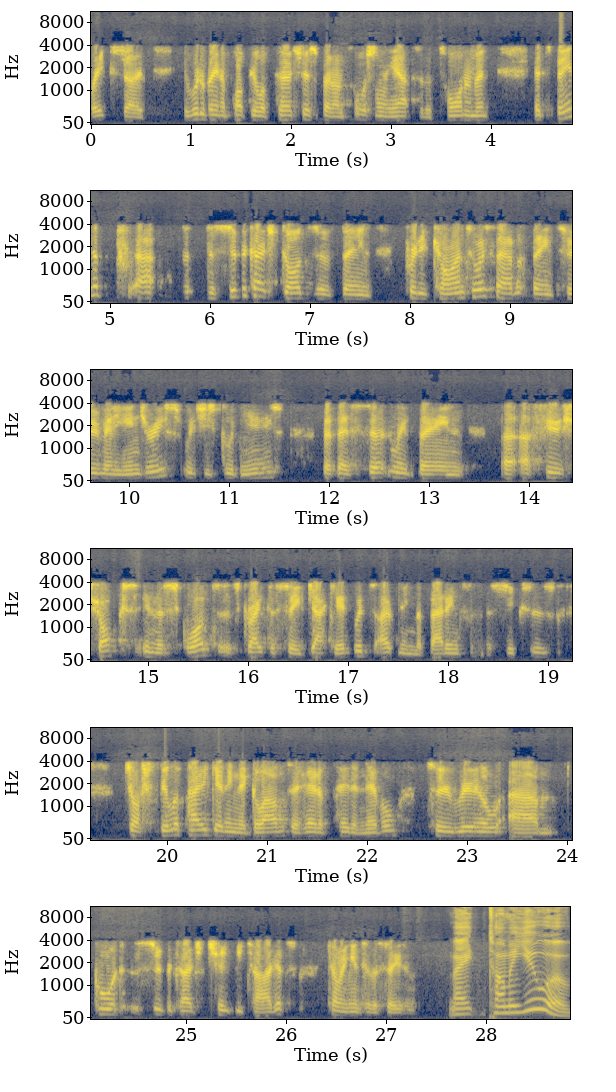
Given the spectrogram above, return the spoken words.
week, so it would have been a popular purchase, but unfortunately out to the tournament. It's been a uh, the, the Supercoach gods have been pretty kind to us. There haven't been too many injuries, which is good news, but there's certainly been a, few shocks in the squads. It's great to see Jack Edwards opening the batting for the Sixers. Josh Philippe getting the gloves ahead of Peter Nevill. Two real um, good Supercoach cheapy targets coming into the season. Mate, Tommy, you were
